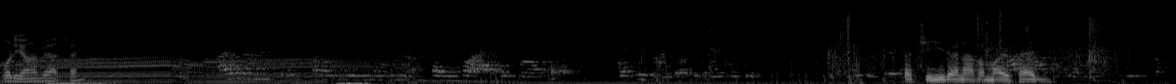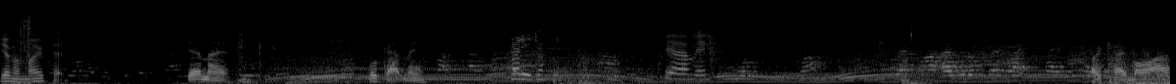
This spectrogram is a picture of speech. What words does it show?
What are you on about, Jay? I would honestly probably maybe not stay quiet as well. I do mind talking you you don't have a moped. You have a moped. Yeah, mate. Look at me. Maddie, jump in. Yeah, I mean, Okay, bye.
